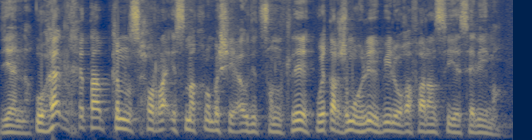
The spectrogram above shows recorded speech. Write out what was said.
ديالنا. وهذا الخطاب كنصحوا الرئيس ماكرون باش يعاود يتصنت ليه ويترجموه ليه بلغة فرنسية سليمة.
